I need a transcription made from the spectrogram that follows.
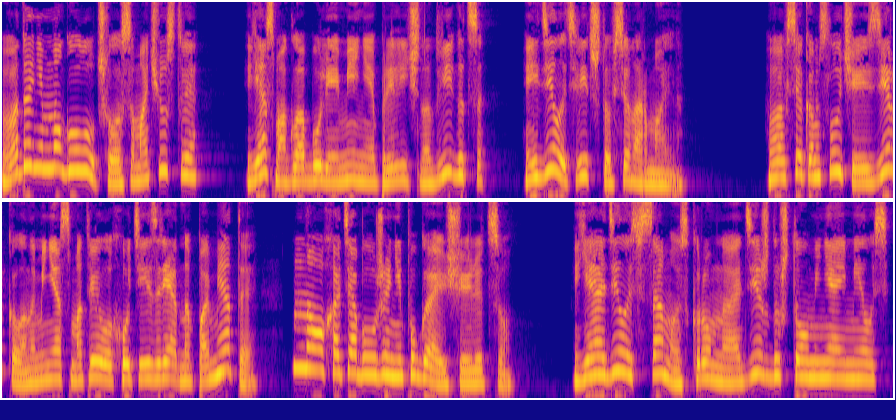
Вода немного улучшила самочувствие, я смогла более-менее прилично двигаться и делать вид, что все нормально. Во всяком случае, из зеркала на меня смотрело хоть и изрядно помятое, но хотя бы уже не пугающее лицо. Я оделась в самую скромную одежду, что у меня имелось,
